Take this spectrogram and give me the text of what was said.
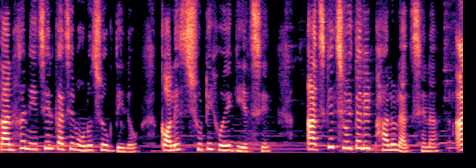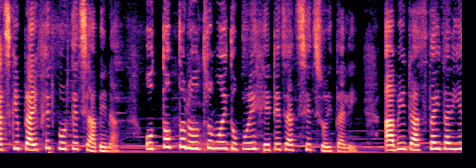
তানহা নিচের কাছে মনোযোগ দিল। কলেজ ছুটি হয়ে গিয়েছে। আজকে চৈতালির ভালো লাগছে না। আজকে প্রাইভেট পড়তে যাবে না। উত্তপ্ত রৌদ্রময় দুপুরে হেঁটে যাচ্ছে চৈতালি। আবির রাস্তায় দাঁড়িয়ে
